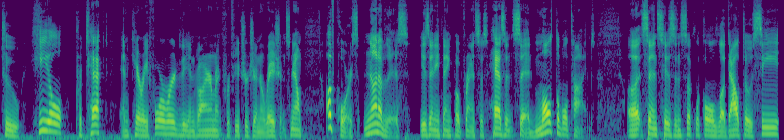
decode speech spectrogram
to heal, protect, and carry forward the environment for future generations. Now, of course, none of this is anything Pope Francis hasn't said multiple times uh, since his encyclical Laudato Si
